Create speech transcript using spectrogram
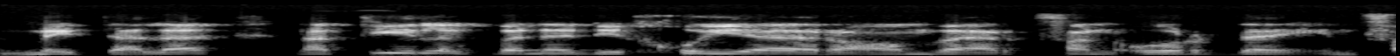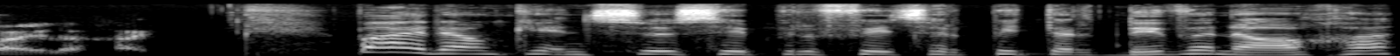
met hulle natuurlik binne die goeie raamwerk van orde en veiligheid. Baie dankie en so sê professor Pieter Duvenage,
